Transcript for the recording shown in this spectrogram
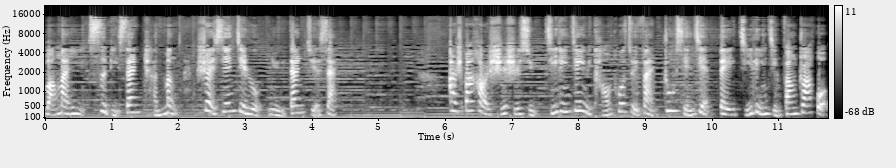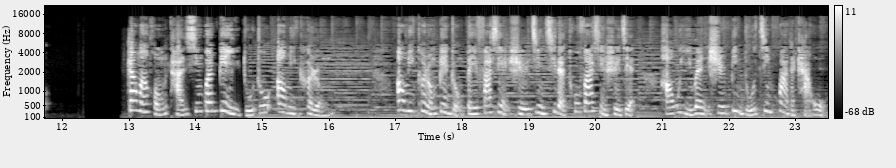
王曼玉四比三，陈梦率先进入女单决赛。二十八号十时许，吉林监狱逃脱罪犯朱贤建被吉林警方抓获。张文宏谈新冠变异毒株奥密克戎，奥密克戎变种被发现是近期的突发性事件，毫无疑问是病毒进化的产物。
